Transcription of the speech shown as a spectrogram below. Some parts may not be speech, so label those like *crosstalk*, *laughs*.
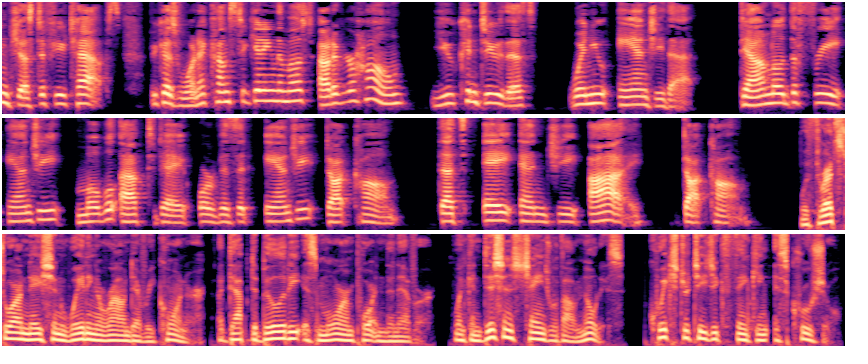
in just a few taps. Because when it comes to getting the most out of your home, you can do this when you Angi that. Download the free Angi mobile app today or visit Angi.com. That's A-N-G-I dot com. With threats to our nation waiting around every corner, adaptability is more important than ever. When conditions change without notice, quick strategic thinking is crucial.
